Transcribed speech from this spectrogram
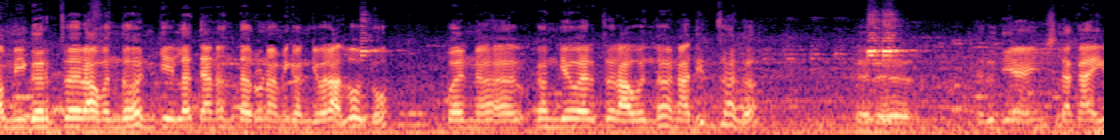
आम्ही घरचं रावण दहन केलं. त्यानंतरून आम्ही गंगेवर आलो होतो. पण अ, गंगेवरचं रावण दहन आधीच झालं. तर अ, हृदयांशला काही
